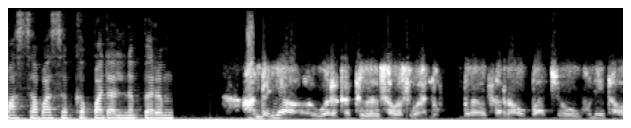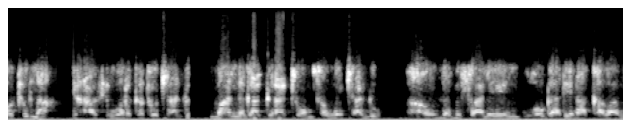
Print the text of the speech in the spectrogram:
ማሰባሰብ ከባድ አልነበረም? አንደኛ ወረቀት ሰበስባለሁ። በሰራሁባቸው ሁኔታዎች ሁላ የራሴ ወረቀቶች አሉ። ማነጋግራቸውም ሰዎች አሉ። አሁን ለምሳሌ ኦጋዴን አካባቢ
